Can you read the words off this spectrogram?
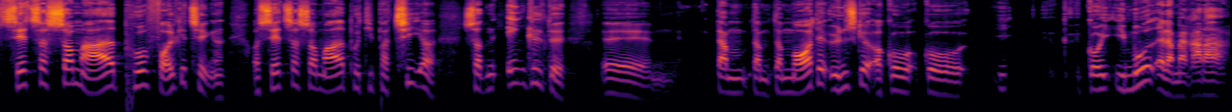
sætte sig så meget på Folketinget, og sætte sig så meget på de partier, så den enkelte, øh, der, der, der måtte ønske at gå, gå, gå imod, eller med retter,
